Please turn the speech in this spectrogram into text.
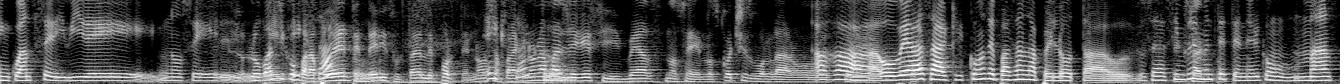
en cuanto se divide, no sé. lo, básico para poder entender y disfrutar el deporte, ¿no? O sea, para que no nada más llegues y veas, no sé, los coches volar o. Ajá, este, o veas a que, cómo se pasan la pelota, o, sea, simplemente tener como más,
